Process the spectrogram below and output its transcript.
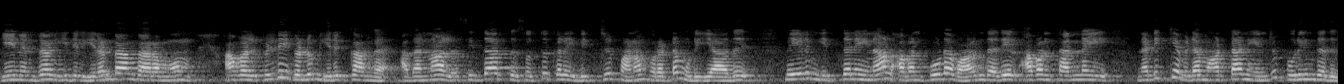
ஏனென்றால் இதில் இரண்டாம் தாரமும் அவள் பிள்ளைகளும் இருக்காங்க. அதனால் சித்தார்த் சொத்துக்களை விற்று பணம் புரட்ட முடியாது. மேலும் இத்தனை நாள் அவன் கூட வாழ்ந்ததில் அவன் தன்னை நடிக்க விட மாட்டான் என்று புரிந்தது.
